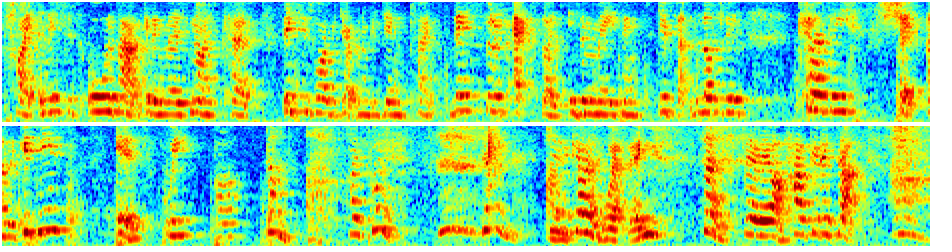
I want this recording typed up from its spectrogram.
tight. And this is all about getting those nice curves. This is why we don't want to be doing plank. This sort of exercise is amazing to give that lovely curvy shape. And the good news is we are done. Oh, high five. Done. There I'm we go. sweating. So there we are. How good is that?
